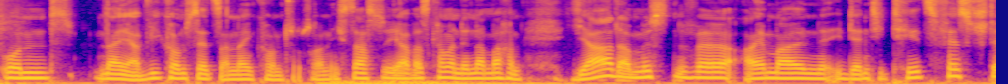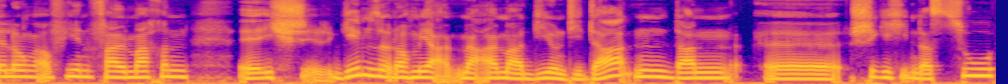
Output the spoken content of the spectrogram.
Und naja, wie kommst du jetzt an dein Konto dran? Ich sag so, ja, was kann man denn da machen? Ja, da müssten wir einmal eine Identitätsfeststellung auf jeden Fall machen. Äh, ich geben Sie doch mir, mir einmal die und die Daten, dann äh, schicke ich Ihnen das zu.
